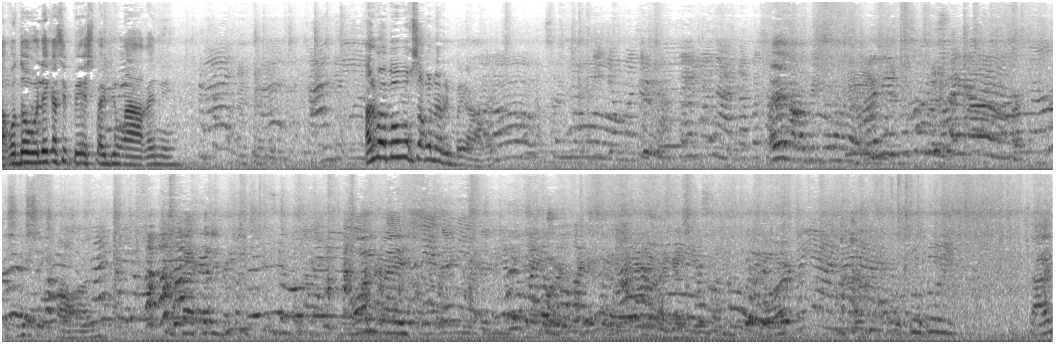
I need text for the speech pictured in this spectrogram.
Ako daw uli kasi PS5 yung akin eh. Ano ba, bubuksan ko na rin ba yung akin? Ayun, nakabigyo lang. Alin mo kami sa'yo. Music on. Always. Saan?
